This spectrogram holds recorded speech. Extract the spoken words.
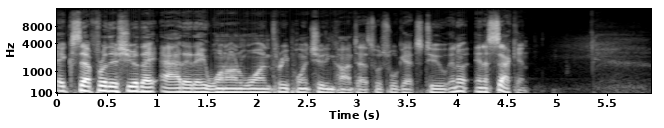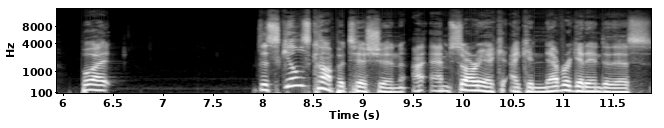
except for this year they added a one on one three point shooting contest, which we'll get to in a, in a second. But the skills competition, I, am sorry, I, I can never get into this.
